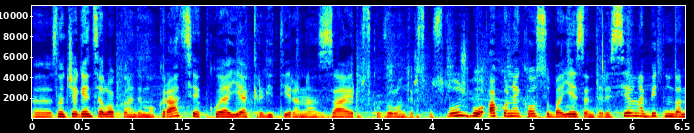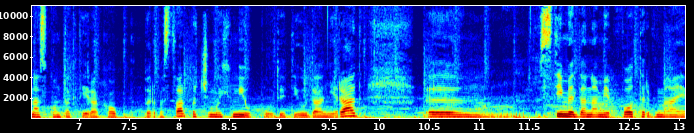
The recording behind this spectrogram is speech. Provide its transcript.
E, Znači Agencija lokalne demokracije koja je akreditirana za Europsku volontersku službu. Ako neka osoba je zainteresirana, bitno da nas kontaktira kao prva stvar, pa ćemo ih mi uputiti u daljnji rad. E, s time da nam je potrebna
